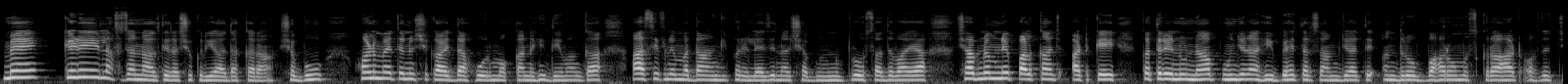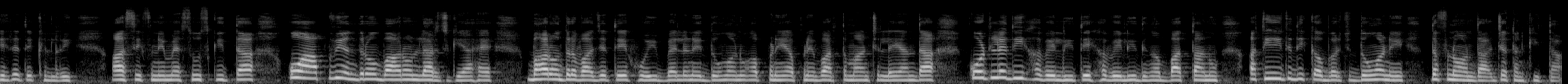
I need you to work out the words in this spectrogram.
ਮੈਂ ਕਿਹੜੇ ਲਫ਼ਜ਼ਾਂ ਨਾਲ ਤੇਰਾ ਸ਼ੁਕਰੀਆ ਅਦਾ ਕਰਾਂ? ਸ਼ਬੂ ਹੁਣ ਮੈਂ ਤੈਨੂੰ ਸ਼ਿਕਾਇਤ ਦਾ ਹੋਰ ਮੌਕਾ ਨਹੀਂ ਦੇਵਾਂਗਾ। ਆਸਿਫ ਨੇ ਮਰਦਾਨਗੀ ਭਰੇ ਲਹਿਜੇ ਨਾਲ ਸ਼ਬਨਮ ਨੂੰ ਭਰੋਸਾ ਦਿਵਾਇਆ। ਸ਼ਬਨਮ ਨੇ ਪਲਕਾਂ 'ਚ ਅਟਕੇ ਕਤਰੇ ਨੂੰ ਨਾ ਪੂੰਝਣਾ ਹੀ ਬਿਹਤਰ ਸਮਝਿਆ ਤੇ ਅੰਦਰੋਂ ਬਾਹਰੋਂ ਮੁਸਕਰਾਹਟ ਉਸਦੇ ਚਿਹਰੇ ਤੇ ਖਿਲਰੀ ਆਸਿਫ ਨੇ ਮਹਿਸੂਸ ਕੀਤਾ। ਉਹ ਆਪ ਵੀ ਅੰਦਰੋਂ ਬਾਹਰੋਂ ਲਰਜ ਗਿਆ ਹੈ। ਬਾਹਰੋਂ ਦਰਵਾਜ਼ੇ ਤੇ ਹੋਈ ਬੈਲ ਨੇ ਦੋਵਾਂ ਨੂੰ ਆਪਣੇ ਆਪਣੇ ਵਰਤਮਾਨ 'ਚ ਲੈ ਆਂਦਾ। ਕੋਟਲੇ ਦੀ ਹਵੇਲੀ ਤੇ ਹਵੇਲੀ ਦੀਆਂ ਬਾਤਾਂ ਨੂੰ ਅਤੀਤ ਦੀ ਕਬਰ 'ਚ ਦੋਵਾਂ ਨੇ ਦਫਨਾਉਣ ਦਾ ਯਤਨ ਕੀਤਾ।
